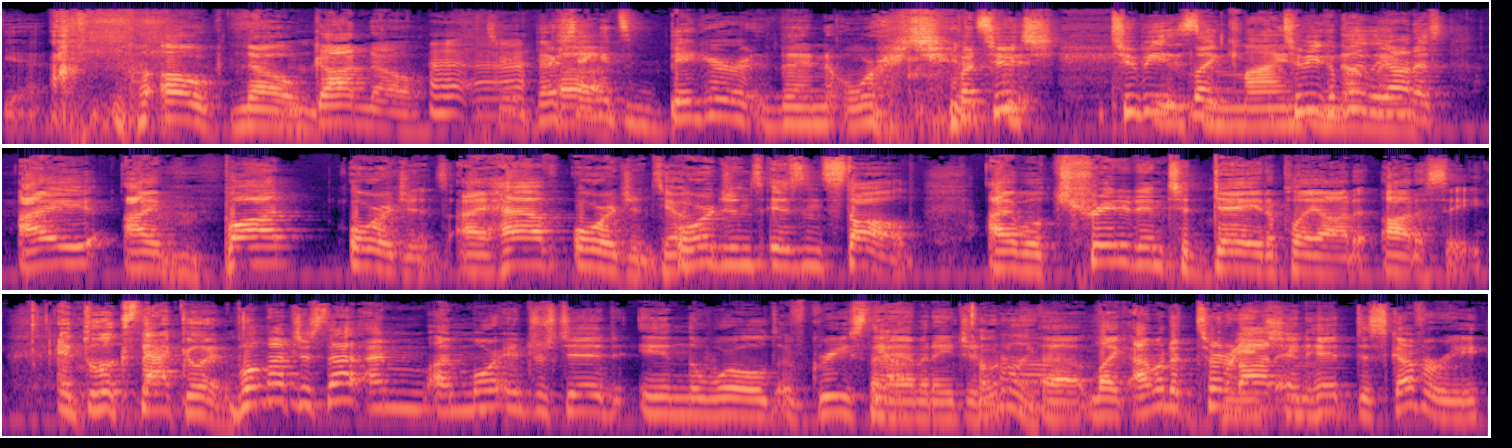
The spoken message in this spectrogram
Yeah. oh no, mm. God no! Uh-uh. Dude, they're saying uh. it's bigger than Origins. But to which to be like to be completely honest, I I bought Origins. I have Origins. Yep. Origins is installed. I will trade it in today to play Od- Odyssey. it looks that good. Well, not just that. I'm I'm more interested in the world of Greece than I am in ancient. totally. Uh, like I'm going to turn it on and hit discovery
